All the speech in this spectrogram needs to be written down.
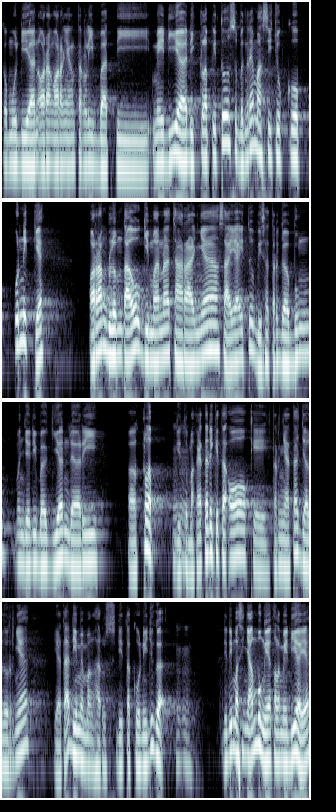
kemudian orang-orang yang terlibat di media di klub itu sebenarnya masih cukup unik ya. Orang belum tahu gimana caranya saya itu bisa tergabung menjadi bagian dari eh, klub gitu. Makanya tadi kita oh, oke, ternyata jalurnya ya tadi memang harus ditekuni juga. Jadi masih nyambung ya kalau media ya.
